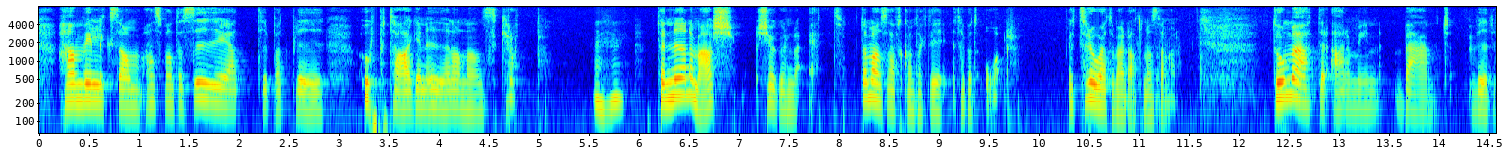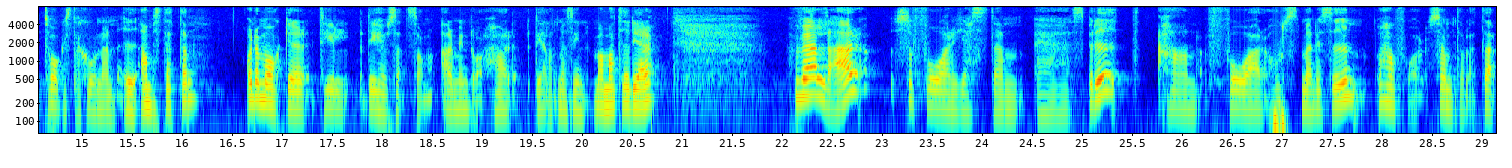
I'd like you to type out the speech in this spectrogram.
Han vill liksom, hans fantasi är att, typ att bli upptagen i en annans kropp. Den 9 mars 2001, de har alltså haft kontakt i typ ett år. Jag tror att de här datumen stämmer. Då möter Armin Bernt vid tågstationen i Amstetten. Och de åker till det huset som Armin då har delat med sin mamma tidigare. Väl där så får gästen eh, sprit, han får hostmedicin och han får sömntabletter.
